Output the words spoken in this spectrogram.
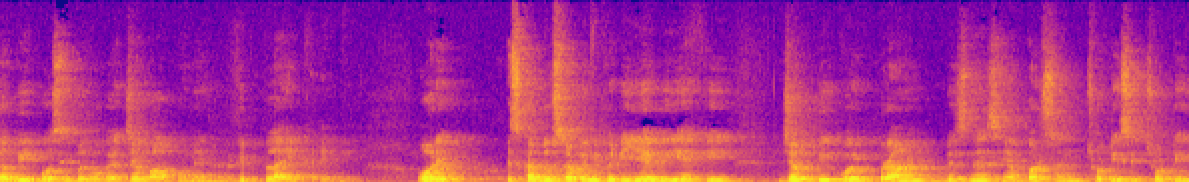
तभी पॉसिबल होगा जब आप उन्हें रिप्लाई करेंगे। और एक, इसका दूसरा बेनिफिट ये भी है कि जब भी कोई ब्रांड बिज़नेस या पर्सन छोटी से छोटी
